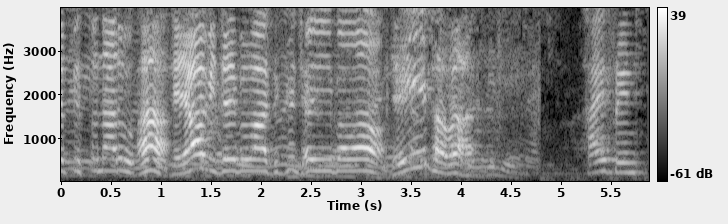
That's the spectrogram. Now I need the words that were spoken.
చెప్పిస్తున్నారు. జయా విజయ్ భవ దిగ్విజయ్ భవ. జై హాయ్ ఫ్రెండ్స్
